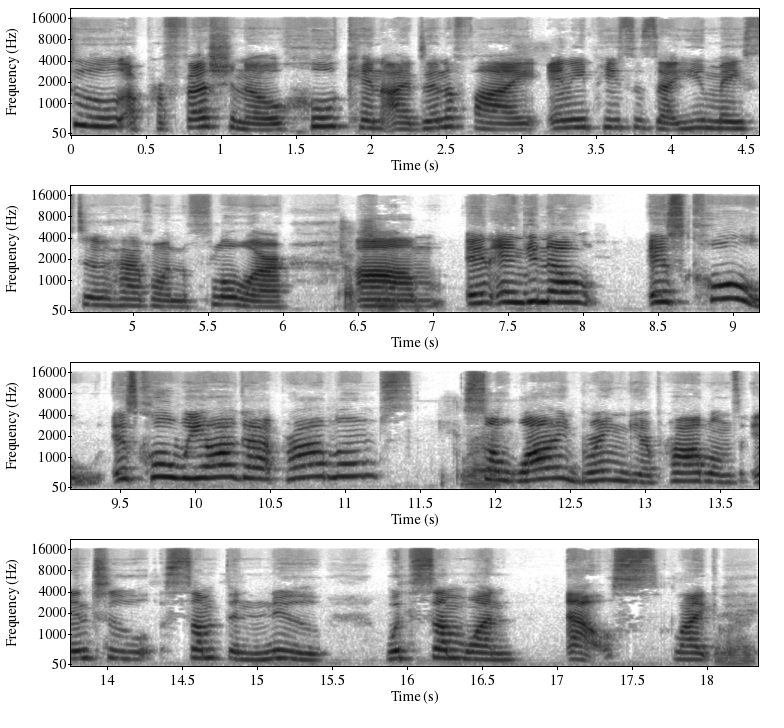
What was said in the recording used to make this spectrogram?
to a professional who can identify any pieces that you may still have on the floor. Absolutely. Um and and you know, it's cool. It's cool. We all got problems. Right. So why bring your problems into something new with someone else. Like right.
